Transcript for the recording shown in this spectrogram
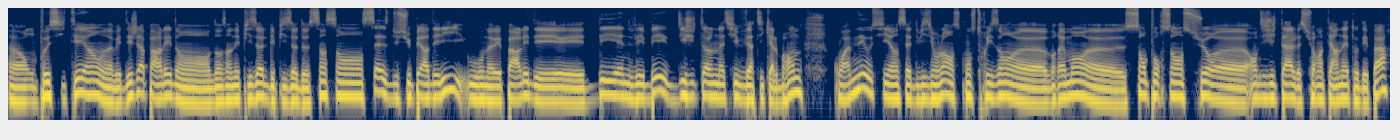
On peut citer, hein, on avait déjà parlé dans, dans un épisode, l'épisode 516 du Super Daily, où on avait parlé des DNVB, Digital Native Vertical Brand, qui ont amené aussi hein, cette vision-là en se construisant vraiment euh, 100% sur, en digital sur Internet au départ.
